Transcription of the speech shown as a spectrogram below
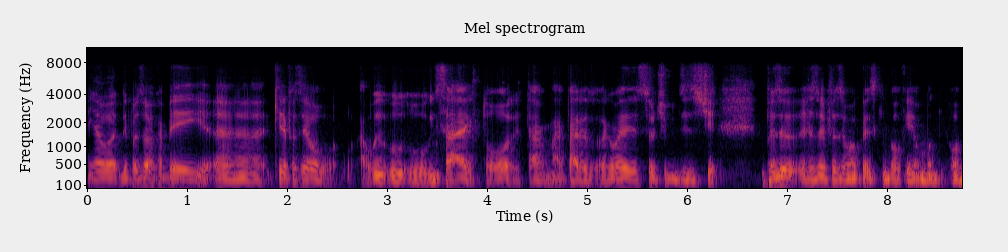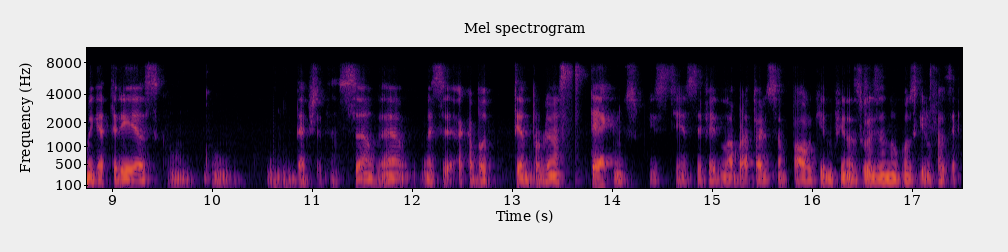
eu, depois eu acabei, uh, queria fazer o, o, o, ensaio todo e tal, mas várias mas eu tive que desistir. Depois eu resolvi fazer uma coisa que envolvia ômega 3 com, com déficit de atenção, né? mas acabou tendo problemas técnicos, porque isso tinha que ser feito no laboratório de São Paulo, que no fim das coisas não conseguiram fazer.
